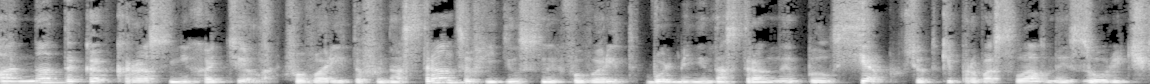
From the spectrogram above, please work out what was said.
она-то как раз не хотела фаворитов иностранцев. Единственный фаворит более-менее иностранный был серб, все таки православный, Зорич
